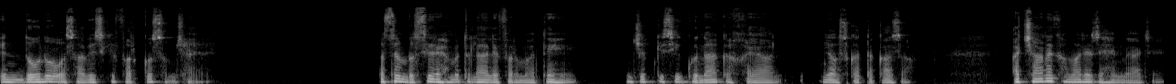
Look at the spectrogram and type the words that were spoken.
ان دونوں وساوس کے فرق کو سمجھایا ہے۔ حسن بصیر رحمۃ اللہ علیہ فرماتے ہیں، جب کسی گناہ کا خیال یا اس کا تقاضا اچانک ہمارے ذہن میں آ جائے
